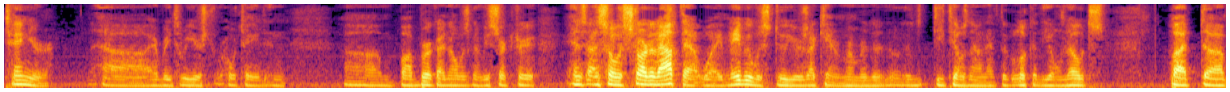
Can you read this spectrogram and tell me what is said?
tenure, uh, every three years to rotate. And um, Bob Burke, I know, was going to be secretary. And so- it started out that way. Maybe it was two years. I can't remember the, the details now. I have to look at the old notes. But uh,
